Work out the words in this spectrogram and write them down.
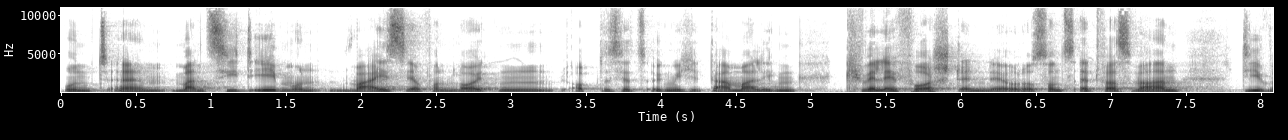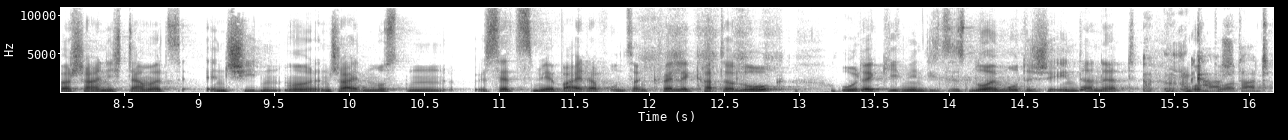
Und ähm, man sieht eben und weiß ja von Leuten, ob das jetzt irgendwelche damaligen Quellevorstände oder sonst etwas waren, die wahrscheinlich damals entschieden, äh, entscheiden mussten, setzen wir weiter auf unseren Quellekatalog oder gehen wir in dieses neumodische Internet und, dort,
